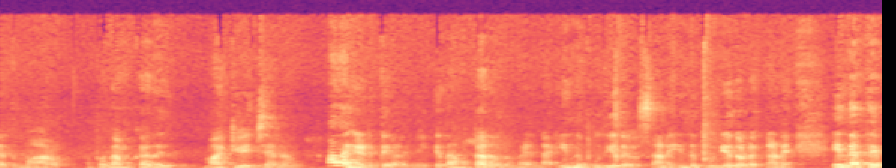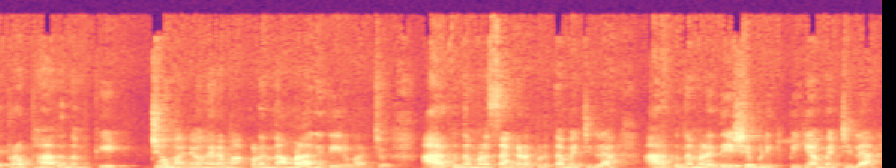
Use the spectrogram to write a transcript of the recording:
അത് മാറും. അപ്പോൾ നമുക്കത് മാറ്റി വെച്ചാലോ? അതങ്ങ് എടുത്ത് കളഞ്ഞേക്ക്. നമുക്കതൊന്നും വേണ്ട. ഇന്ന് പുതിയ ദിവസമാണ്. ഇന്ന് പുതിയ തുടക്കമാണ്. ഇന്നത്തെ പ്രഭാതം നമുക്ക് ഏറ്റവും മനോഹരമാക്കണം. നമ്മളങ്ങ് തീരുമാനിച്ചു. ആർക്കും നമ്മളെ സങ്കടപ്പെടുത്താൻ പറ്റില്ല. ആർക്കും നമ്മളെ ദേഷ്യം പിടിപ്പിക്കാൻ പറ്റില്ല.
